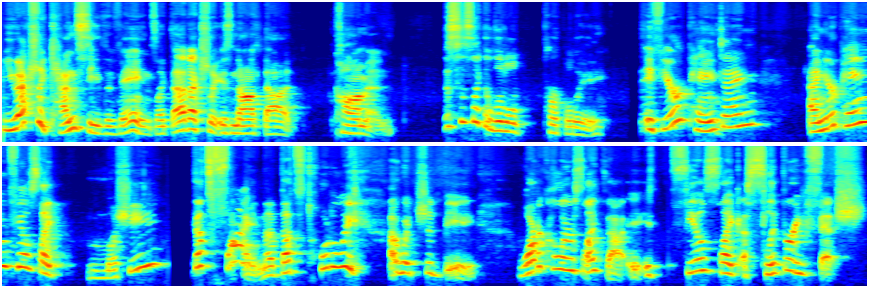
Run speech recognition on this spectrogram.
You actually can see the veins. Like that actually is not that common. This is like a little purpley. If you're painting and your painting feels like mushy, that's fine. That that's totally how it should be. Watercolors like that. It, it feels like a slippery fish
